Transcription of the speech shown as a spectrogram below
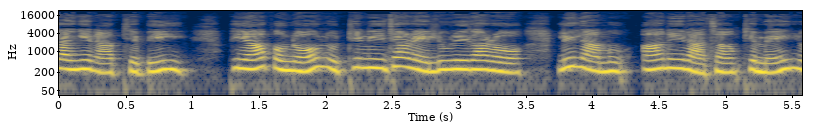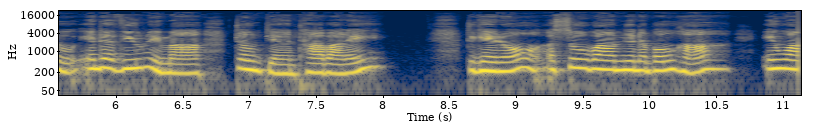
ကင်ခဲ့တာဖြစ်ပြီးဖျားပုံတော်လို့ထင်နေကြတဲ့လူတွေကတော့လိလာမှုအားနေတာကြောင့်ဖြစ်မယ်လို့အင်တာဗျူးတွေမှာတုံ့ပြန်ထားပါတယ်။တကယ်တော့အဆိုပါမျက်နှာပုံးဟာ အင်းဝါ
